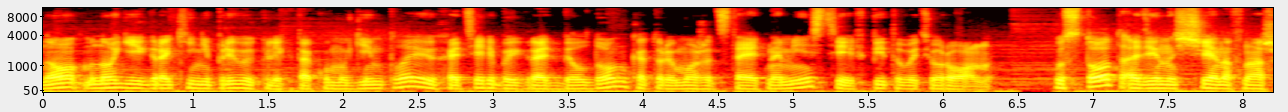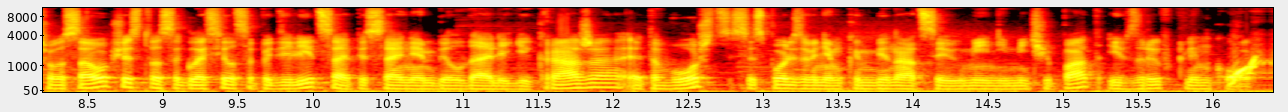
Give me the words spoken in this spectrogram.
Но многие игроки не привыкли к такому геймплею и хотели бы играть билдом, который может стоять на месте и впитывать урон. Кустот, один из членов нашего сообщества, согласился поделиться описанием билда Лиги Кража. Это вождь с использованием комбинации умений Мечепад и взрыв клинков.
